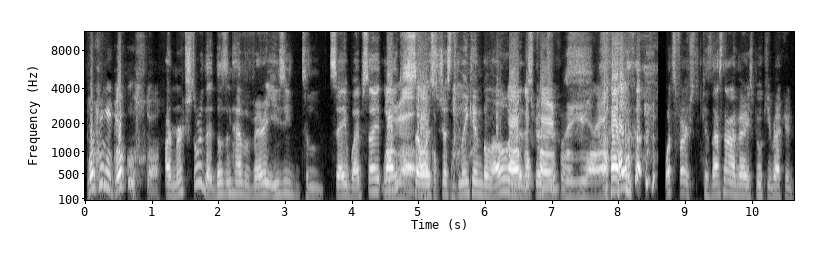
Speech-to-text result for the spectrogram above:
Where can we get this stuff? Our merch store that doesn't have a very easy to say website link, yeah, so I'll it's just linking below I'll in the description. for a URL. What's first? Because that's not a very spooky record.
